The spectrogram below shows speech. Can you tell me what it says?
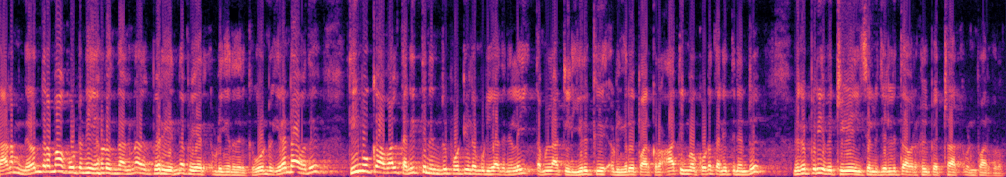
காரணம் நிரந்தரமாக கூட்டணி எவ்வளோ இருந்தாங்கன்னா அதுக்கு பேர் என்ன பெயர் அப்படிங்கிறது இருக்குது ஒன்று இரண்டாவது திமுகவால் தனித்து நின்று போட்டியிட முடியாத நிலை தமிழ்நாட்டில் இருக்குது அப்படிங்கிறத பார்க்குறோம். அதிமுக கூட தனித்து நின்று மிகப்பெரிய வெற்றியை செல்வி ஜெயலலிதா அவர்கள் பெற்றார் அப்படின்னு பார்க்குறோம்.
